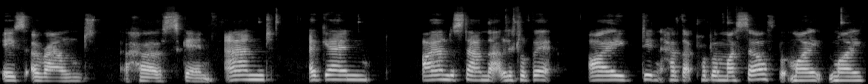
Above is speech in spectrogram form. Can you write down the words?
is around her skin and again, I understand that a little bit. I didn't have that problem myself, but my my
